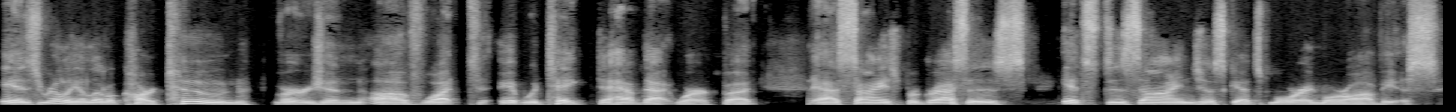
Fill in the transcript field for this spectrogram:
is really a little cartoon version of what it would take to have that work. But as science progresses, its design just gets more and more obvious.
